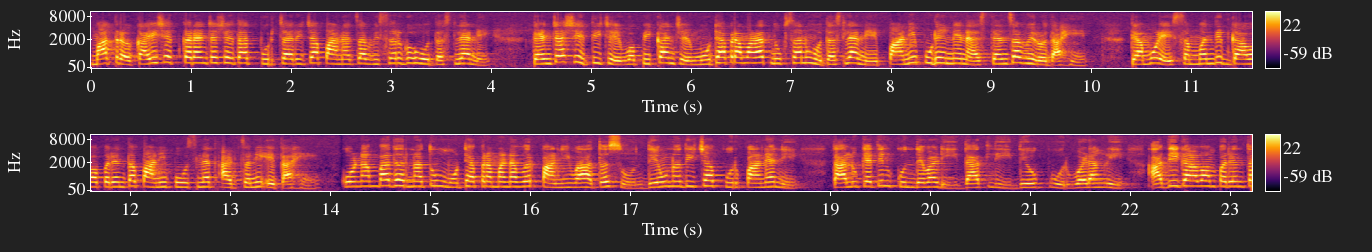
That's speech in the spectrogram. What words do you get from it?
मात्र काही शेतकऱ्यांच्या शेतात पुरचारीच्या पाण्याचा विसर्ग होत असल्याने त्यांच्या शेतीचे व पिकांचे मोठ्या प्रमाणात नुकसान होत असल्याने पाणी पुढे नेण्यास त्यांचा विरोध आहे. त्यामुळे संबंधित गावापर्यंत पाणी पोहोचण्यात अडचणी येत आहे. कोणांबा धरणातून मोठ्या प्रमाणावर पाणी वाहत असून देव नदीच्या पूर पाण्याने तालुक्यातील कुंदेवाडी दातली देवपूर वडांगळी आदी गावांपर्यंत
